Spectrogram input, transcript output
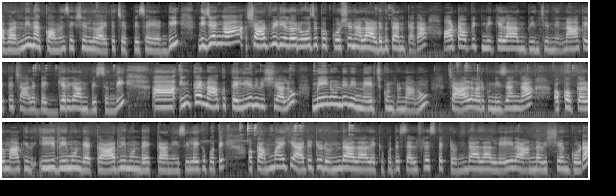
అవన్నీ నాకు కామెంట్ సెక్షన్లో అయితే చెప్పేసేయండి. నిజంగా షార్ట్ వీడియోలో రోజు ఒక క్వశ్చన్ అలా అడుగుతాను కదా ఆ టాపిక్ మీకు ఎలా అనిపించింది? నాకైతే చాలా దగ్గరగా అనిపిస్తుంది. ఇంకా నాకు తెలియని విషయాలు మీ నుండి నేను నేర్చుకుంటున్నాను. చాలా వరకు నిజంగా ఒక్కొక్కరు మాకు ఈ డ్రీమ్ ఉండే అక్క ఆ డ్రీమ్ ఉండే అక్క అనేసి లేకపోతే ఒక అమ్మాయికి యాటిట్యూడ్ ఉండాలా లేకపోతే సెల్ఫ్ రెస్పెక్ట్ ఉండాలా లేదా అన్న విషయం కూడా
